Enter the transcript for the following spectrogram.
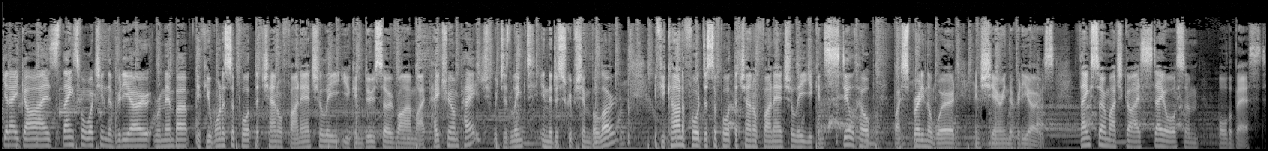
G'day guys, thanks for watching the video. Remember, if you want to support the channel financially, you can do so via my Patreon page, which is linked in the description below. If you can't afford to support the channel financially, you can still help by spreading the word and sharing the videos. Thanks so much guys, stay awesome, all the best.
